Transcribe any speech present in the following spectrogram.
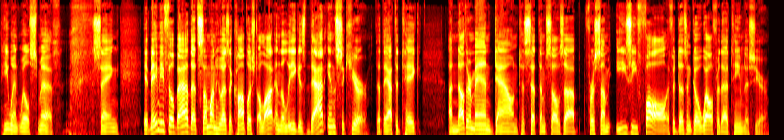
he went Will Smith, saying, It made me feel bad that someone who has accomplished a lot in the league is that insecure that they have to take another man down to set themselves up for some easy fall if it doesn't go well for that team this year.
